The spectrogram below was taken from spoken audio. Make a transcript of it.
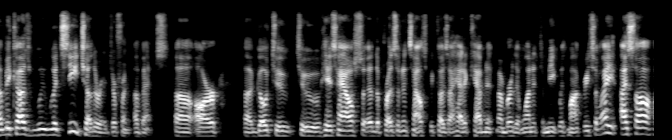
uh, because we would see each other at different events uh, or uh, go to, to his house, the president's house, because I had a cabinet member that wanted to meet with Macri. So I, I saw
